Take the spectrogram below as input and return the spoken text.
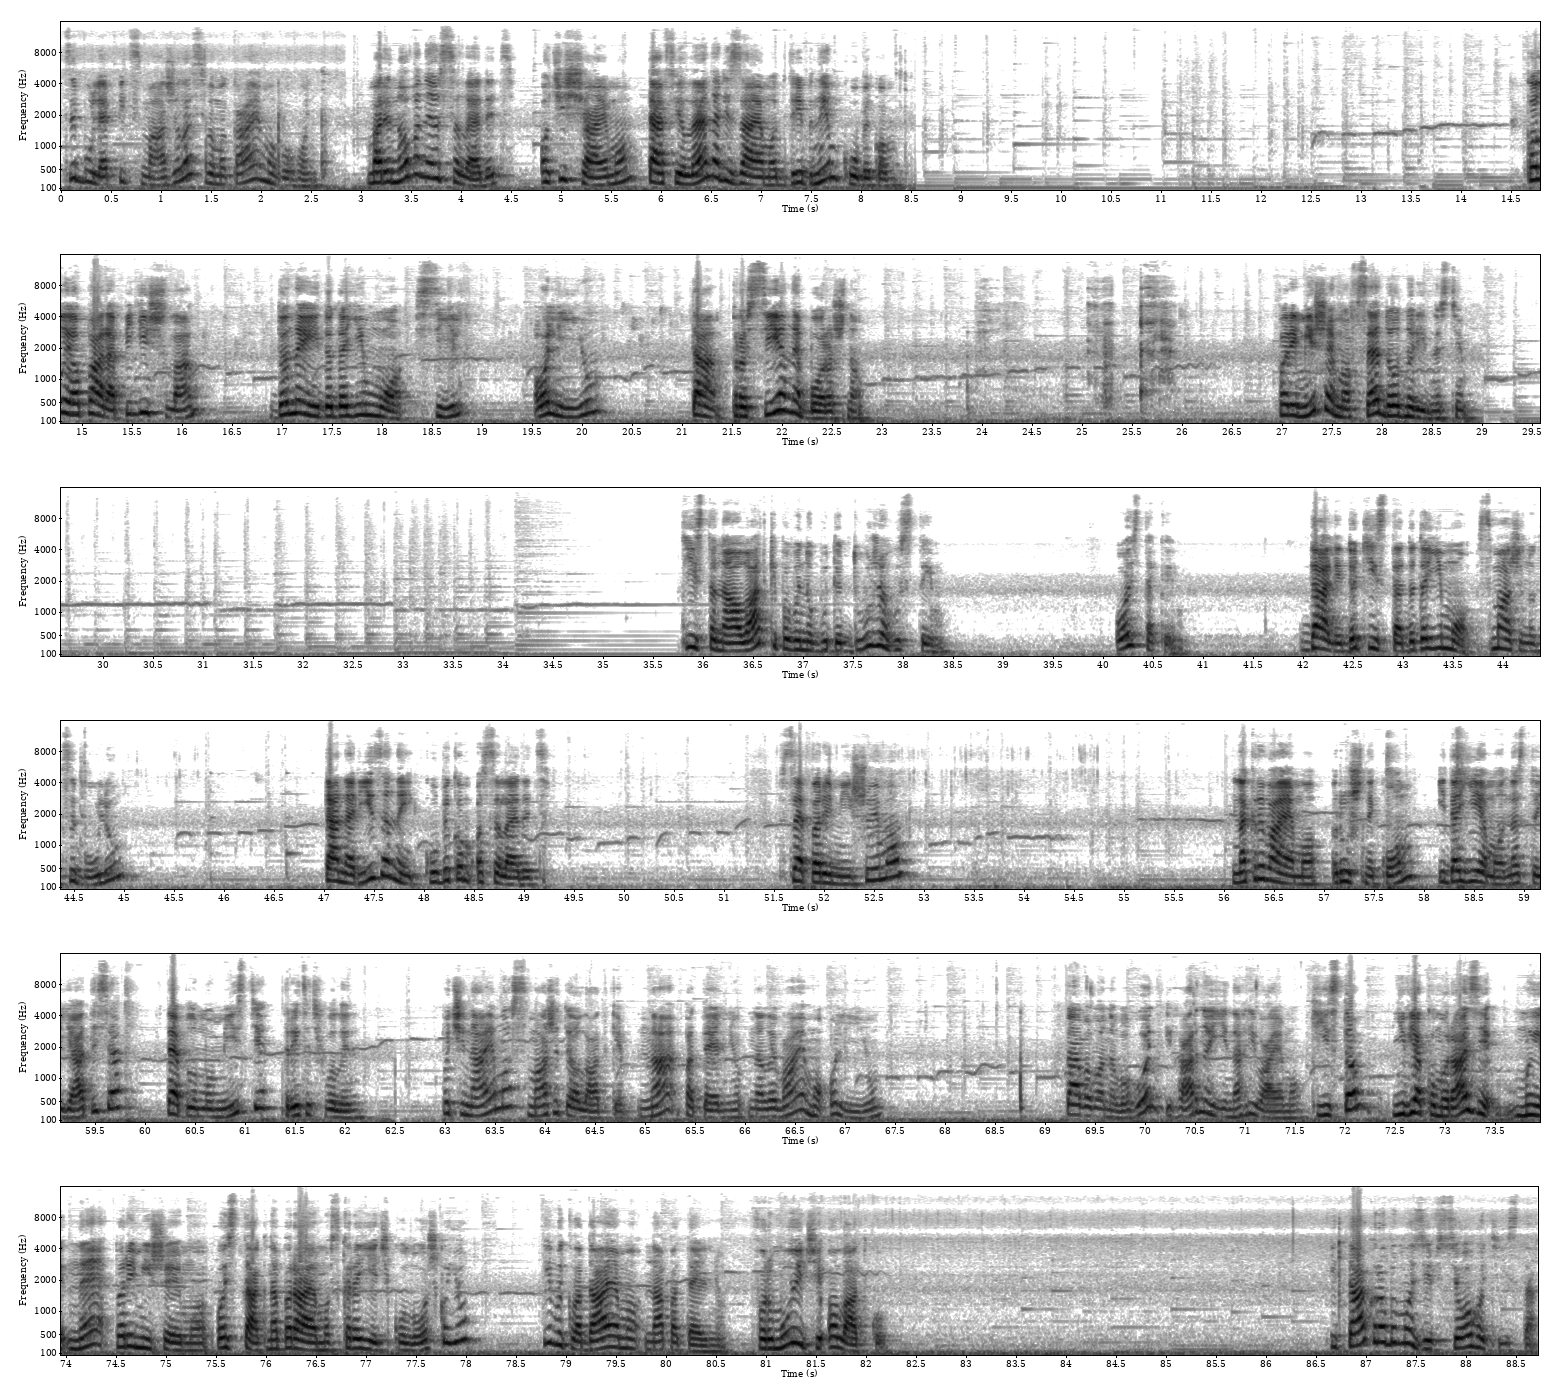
Цибуля підсмажилась, вимикаємо вогонь. Маринований оселедець очищаємо та філе нарізаємо дрібним кубиком. Коли опара підійшла, до неї додаємо сіль, олію та просіяне борошно. Перемішуємо все до однорідності. Тісто на оладки повинно бути дуже густим. Ось таким. Далі до тіста додаємо смажену цибулю та нарізаний кубиком оселедець. Все перемішуємо. Накриваємо рушником і даємо настоятися в теплому місці 30 хвилин. Починаємо смажити оладки. На пательню наливаємо олію, ставимо на вогонь і гарно її нагріваємо. Тісто ні в якому разі ми не перемішуємо. Ось так набираємо з краєчку ложкою і викладаємо на пательню, формуючи оладку. І так робимо зі всього тіста.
